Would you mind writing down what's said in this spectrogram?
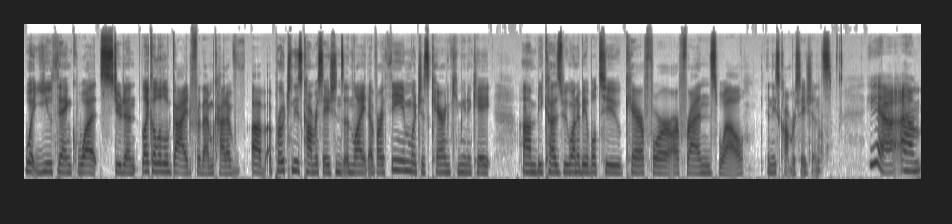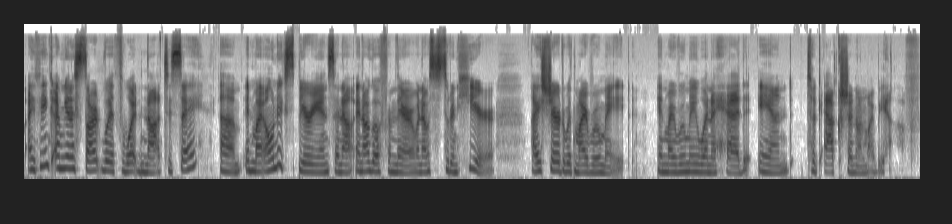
what you think, what student, like a little guide for them, kind of of approaching these conversations in light of our theme, which is care and communicate, um, because we want to be able to care for our friends well in these conversations. Yeah, um, I think I'm going to start with what not to say. Um, in my own experience, and I'll, and I'll go from there. When I was a student here, I shared with my roommate, and my roommate went ahead and took action on my behalf.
